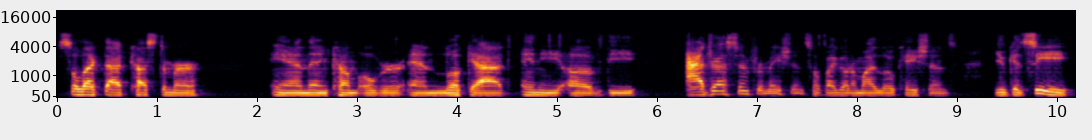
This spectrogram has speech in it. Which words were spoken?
select that customer, and then come over and look at any of the address information. So if I go to my locations, you can see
